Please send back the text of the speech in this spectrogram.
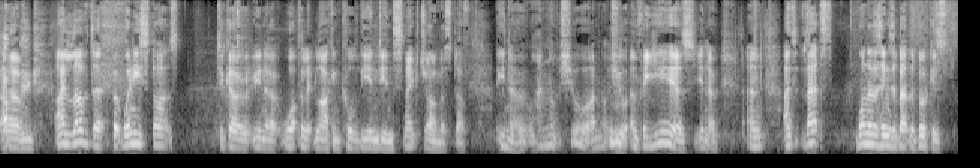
um, I love that. But when he starts to go, you know, what Philip Larkin called the Indian snake charmer stuff, you know, I'm not sure. I'm not sure. And for years, you know, and I, that's one of the things about the book is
